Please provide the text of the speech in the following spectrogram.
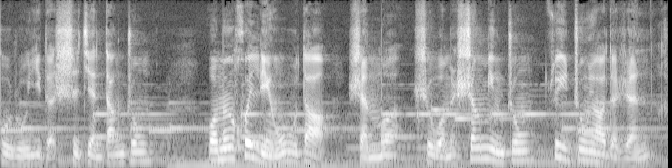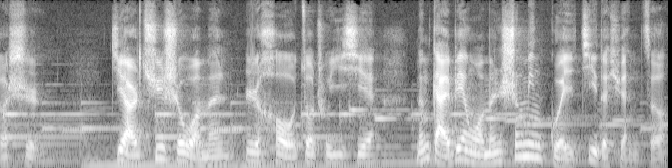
不如意的事件当中，我们会领悟到。什么是我们生命中最重要的人和事，继而驱使我们日后做出一些能改变我们生命轨迹的选择？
